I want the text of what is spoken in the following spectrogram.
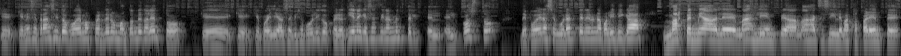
que- que en ese tránsito podemos perder un montón de talento que, que- que puede llegar al servicio público, pero tiene que ser finalmente el, el- el costo de poder asegurar tener una política más permeable, más limpia, más accesible, más transparente,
